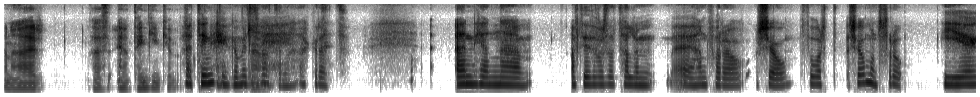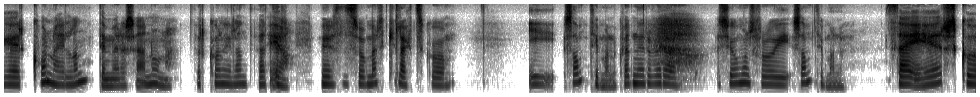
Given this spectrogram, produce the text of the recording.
þannig að það er, það er tenging hérna. Það er tenging á milli Já. þáttana, akkurat. En hérna, af því að þú varst að tala um eh, hann fór á sjó, þú ert sjómannsfrú. Ég er kona í landi mér að segja núna. Þú ert kona í landi, þetta Já. er, mér finnst þetta svo merkilegt sko í samtímanum. Hvernig er að vera sjómannsfrú í samtímanum? Það er sko,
